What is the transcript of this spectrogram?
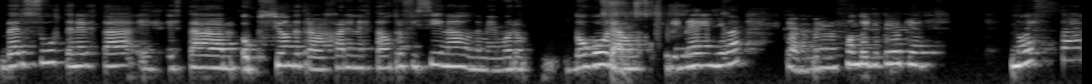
versus tener esta, eh, esta opción de trabajar en esta otra oficina donde me demoro dos horas, y media en llegar. Claro, pero en el fondo yo creo que no es tan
